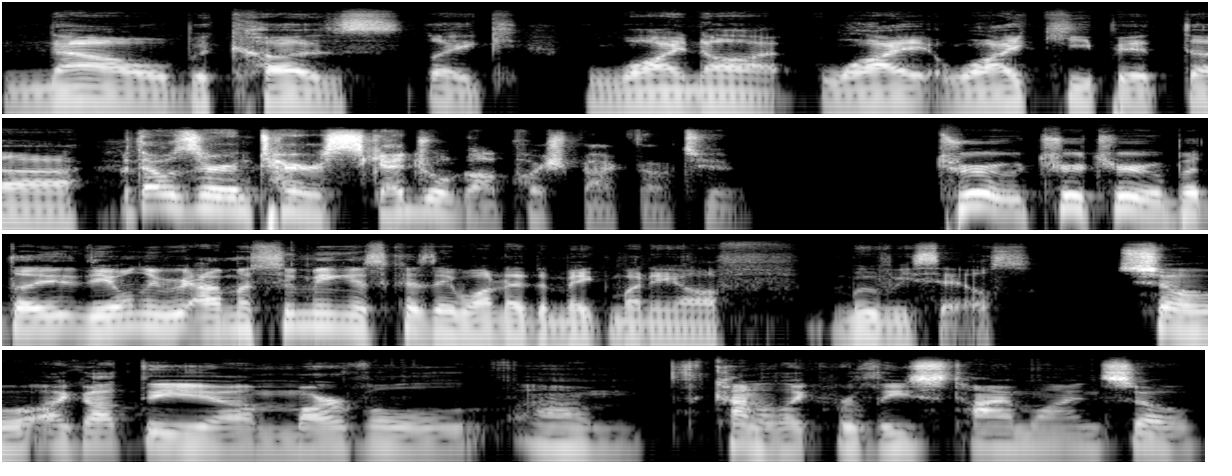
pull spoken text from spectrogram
now because like why not? Why why keep it uh but that was their entire schedule got pushed back though too. true true true, but the the only re- I'm assuming is cuz they wanted to make money off movie sales. So I got the um, Marvel um, kind of like release timeline. So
